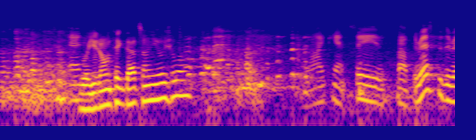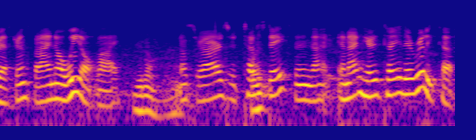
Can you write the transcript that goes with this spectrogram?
And Well, you don't think that's unusual? I can't say about the rest of the restaurants, but I know we don't lie. You don't. No, sir, ours are tough steaks, and, I, and I'm here to tell you they're really tough.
